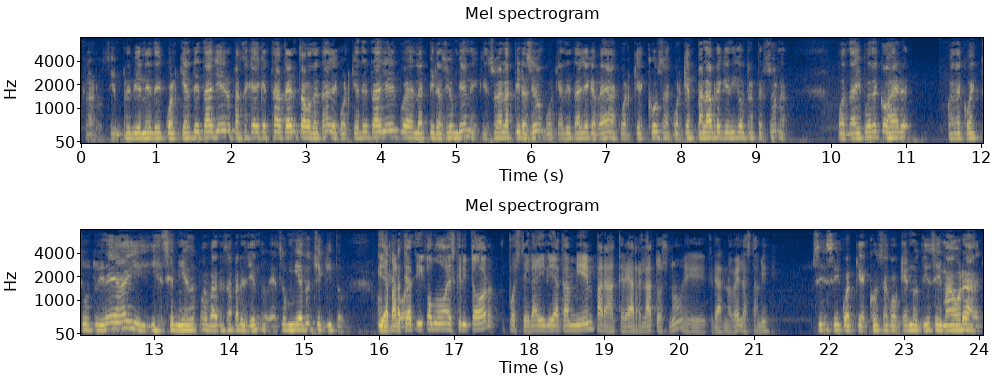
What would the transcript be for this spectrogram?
Claro, siempre viene de cualquier detalle, lo que pasa es que hay que estar atento a los detalles. Cualquier detalle, pues la inspiración viene, que eso es la inspiración, cualquier detalle que veas, cualquier cosa, cualquier palabra que diga otra persona. Pues de ahí puedes coger, puedes coger tu, tu idea y, y ese miedo pues va desapareciendo. Es un miedo chiquito. Y aparte a ti como escritor, pues te da idea también para crear relatos, ¿no? Eh, crear novelas también. Sí, sí, cualquier cosa, cualquier noticia. Y más ahora,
